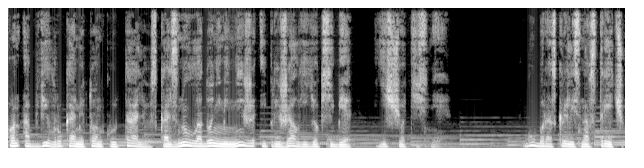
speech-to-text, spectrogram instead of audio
Он обвил руками тонкую талию, скользнул ладонями ниже и прижал ее к себе еще теснее. Губы раскрылись навстречу,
